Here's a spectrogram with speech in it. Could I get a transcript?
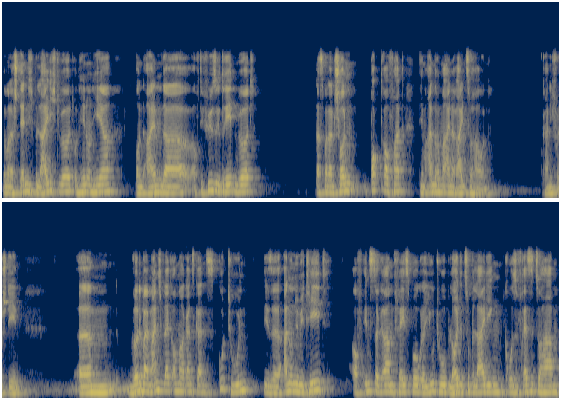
wenn man da ständig beleidigt wird und hin und her und einem da auf die Füße getreten wird, dass man dann schon Bock drauf hat, dem anderen mal eine reinzuhauen. Kann ich verstehen. Ähm, würde bei manchen vielleicht auch mal ganz, ganz gut tun, diese Anonymität auf Instagram, Facebook oder YouTube Leute zu beleidigen, große Fresse zu haben,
